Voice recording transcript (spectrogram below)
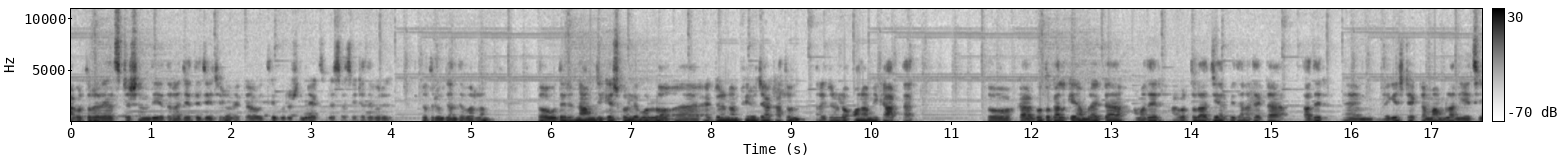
আগরতলা রেল স্টেশন দিয়ে তারা যেতে চেয়েছিল। একটা ওই ত্রিপুরা সুন্দরী এক্সপ্রেস আছে, এটাতে করে যতটুকু জানতে পারলাম। তো ওদের নাম জিজ্ঞেস করলে বলল একজনের নাম ফিরুজা খাতুন, আর একজন হলো অনামিকা আক্তার। তো গতকালকে আমরা একটা আমাদের আগরতলা জিআরপি থানাতে একটা তাদের এগেনস্টে একটা মামলা নিয়েছি।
